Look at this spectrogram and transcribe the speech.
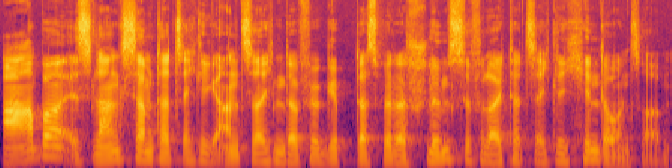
aber es langsam tatsächlich Anzeichen dafür gibt, dass wir das Schlimmste vielleicht tatsächlich hinter uns haben.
